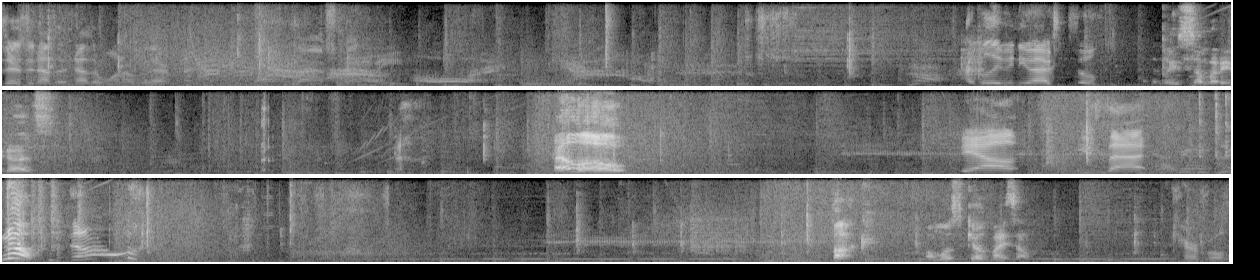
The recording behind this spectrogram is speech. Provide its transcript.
There's another another one over there. Last enemy. I believe in you, Axel. At least somebody does. Hello! Yeah, use that. No! No! Fuck! Almost killed myself. Careful.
